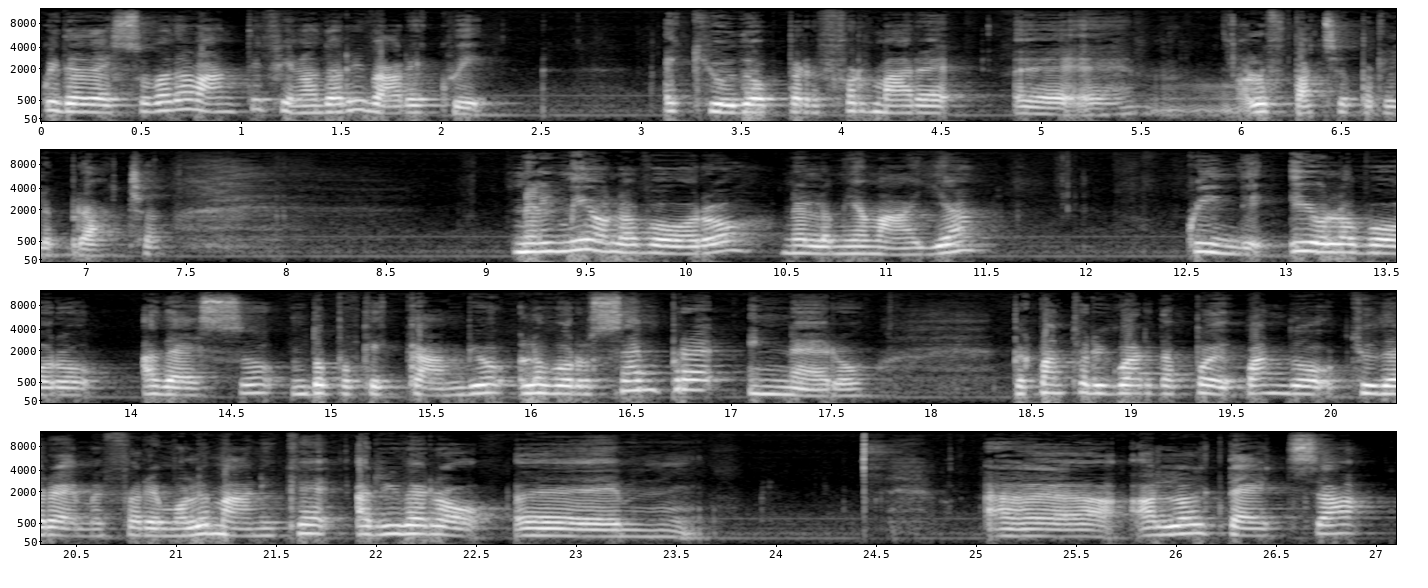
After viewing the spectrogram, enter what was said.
Quindi adesso vado avanti fino ad arrivare qui e chiudo per formare eh, lo spazio per le braccia. Nel mio lavoro nella mia maglia quindi io lavoro adesso dopo che cambio lavoro sempre in nero. Per quanto riguarda poi quando chiuderemo e faremo le maniche arriverò ehm, eh, all'altezza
